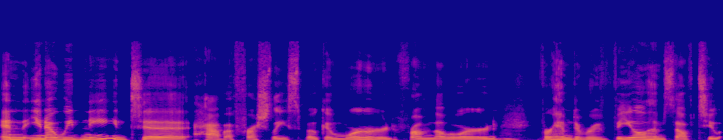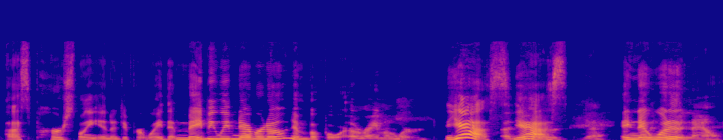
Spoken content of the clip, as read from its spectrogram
And, you know, we need to have a freshly spoken word from the Lord for him Mhm. to reveal himself to us personally in a different way that maybe we've never known him before. a rhema word. Yes, yes. word. Yeah. And you know, one of now.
